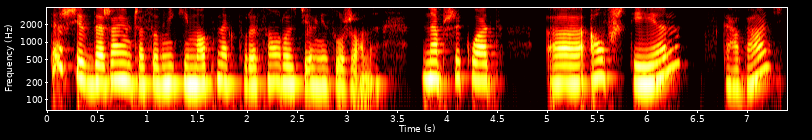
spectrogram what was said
Też się zdarzają czasowniki mocne, które są rozdzielnie złożone. Na przykład e, aufstehen, wstawać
